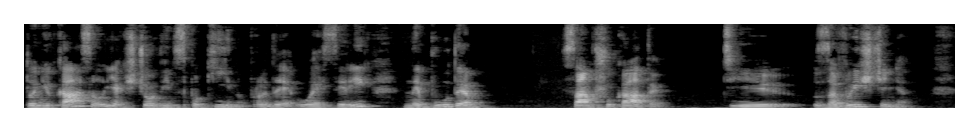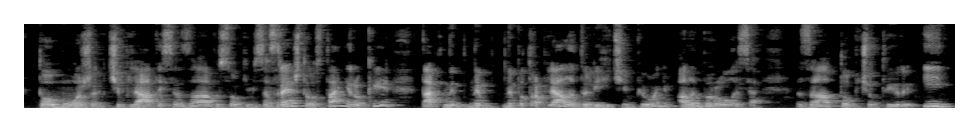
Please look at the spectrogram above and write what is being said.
то Ньюкасл, якщо він спокійно пройде увесь цей рік, не буде сам шукати ті завищення то може чіплятися за високі місця. Зрештою, останні роки так не не, не потрапляли до Ліги Чемпіонів, але боролися за топ-4 і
